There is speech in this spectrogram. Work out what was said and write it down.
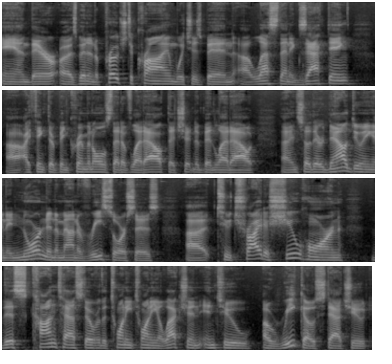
And there has been an approach to crime which has been uh, less than exacting. Uh, I think there have been criminals that have let out that shouldn't have been let out. Uh, and so they're now doing an inordinate amount of resources uh, to try to shoehorn this contest over the 2020 election into a RICO statute,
